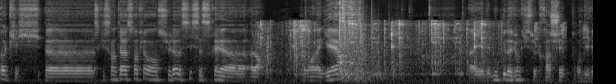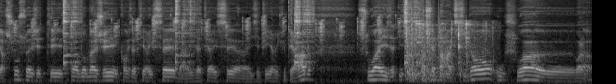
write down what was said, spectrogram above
Ok. Ce qui serait intéressant à faire dans celui-là aussi, ce serait... Alors, pendant la guerre, il y avait beaucoup d'avions qui se crachaient pour divers choses. Soit ils étaient soit endommagés et quand ils atterrissaient, bah, ils atterrissaient, ils étaient irrécupérables. Soit ils, se crachaient par accident, ou soit, voilà,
